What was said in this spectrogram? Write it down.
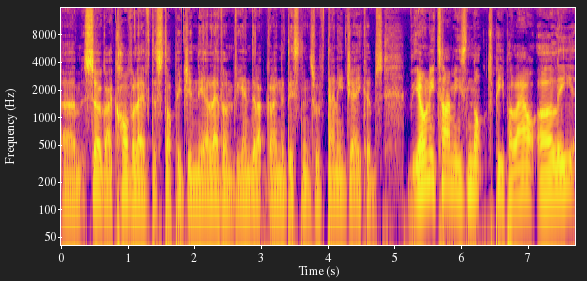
Um, Sergey Kovalev, the stoppage in the 11th. He ended up going the distance with Danny Jacobs. The only time he's knocked people out early,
